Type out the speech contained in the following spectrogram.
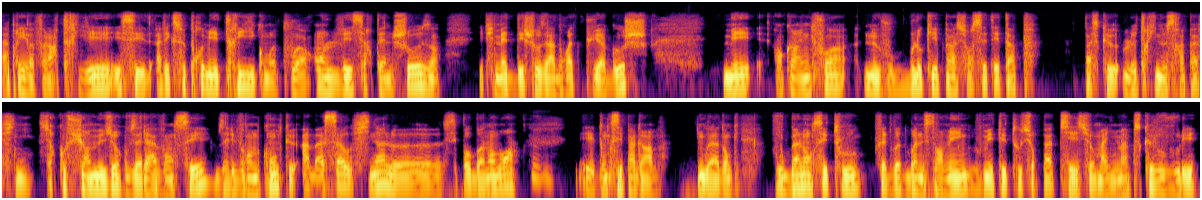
Après, il va falloir trier, et c'est avec ce premier tri qu'on va pouvoir enlever certaines choses, et puis mettre des choses à droite puis à gauche. Mais encore une fois, ne vous bloquez pas sur cette étape parce que le tri ne sera pas fini. C'est-à-dire qu'au fur et à mesure que vous allez avancer, vous allez vous rendre compte que ah bah ça au final euh, c'est pas au bon endroit mm. et donc c'est pas grave. Donc voilà, donc vous balancez tout, faites votre brainstorming, vous mettez tout sur papier, sur mind map, ce que vous voulez.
